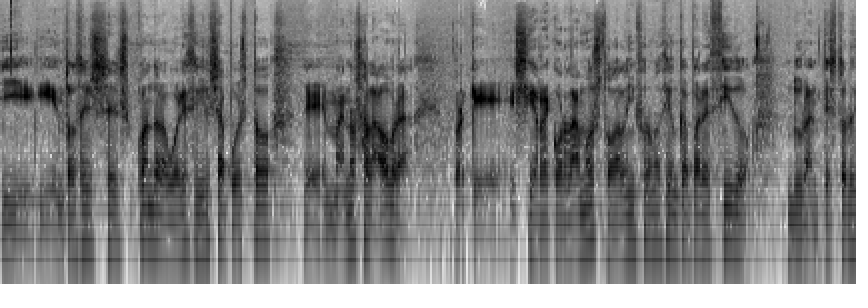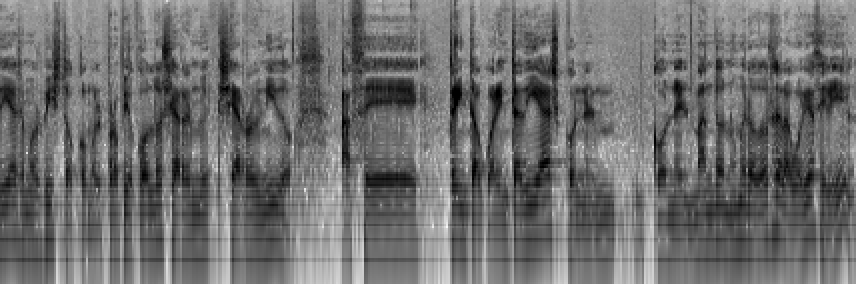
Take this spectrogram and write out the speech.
y, entonces es cuando la Guardia Civil se ha puesto eh, manos a la obra. Porque si recordamos toda la información que ha aparecido durante estos días hemos visto como el propio Coldo se ha, se ha reunido hace 30 o 40 días con el, con el mando número 2 de la Guardia Civil.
